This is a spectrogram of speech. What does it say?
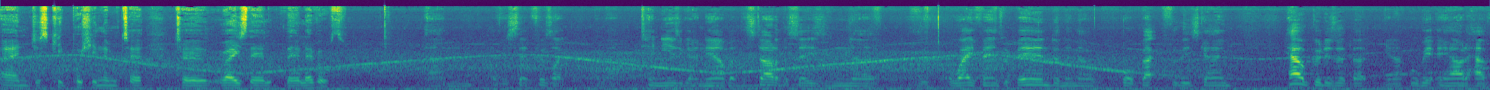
and just keep pushing them to, to raise their, their levels. Um, obviously, it feels like about 10 years ago now, but at the start of the season, uh, the away fans were banned and then they were brought back for this game. How good is it that you know we'll be able to have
